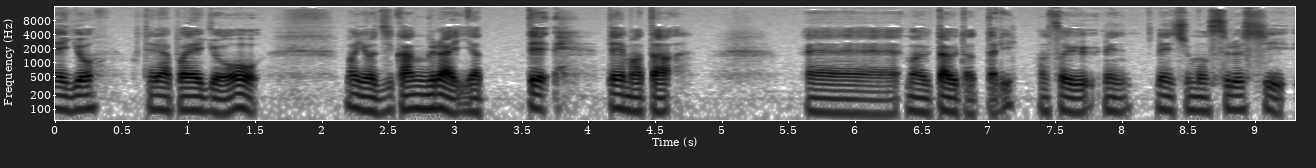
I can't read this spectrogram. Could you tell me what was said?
営業、テレアポ営業を、まあ、4時間ぐらいやって、で、また、えー、まあ、歌歌ったり、まあ、そういう練習もするし、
